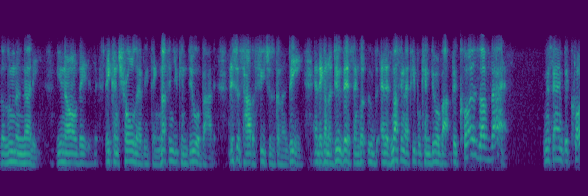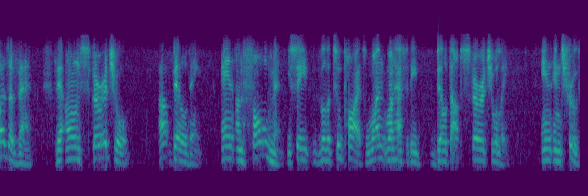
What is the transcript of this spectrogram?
the Illuminati. You know, they they control everything. Nothing you can do about it. This is how the future is going to be, and they're going to do this, and and there's nothing that people can do about it. because of that. You understand? Because of that, their own spiritual upbuilding and unfoldment. You see, those are two parts. One, one has to be built up spiritually, in in truth,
